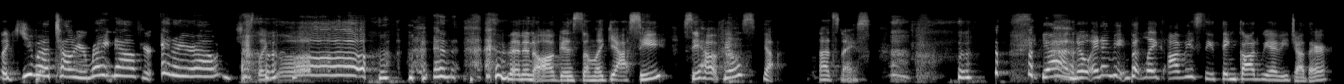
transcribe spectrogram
like you gotta tell me right now if you're in or you're out. And she's like, oh. and and then in August, I'm like, yeah, see, see how it feels? Yeah, that's nice. yeah, no, and I mean, but like obviously, thank God we have each other.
